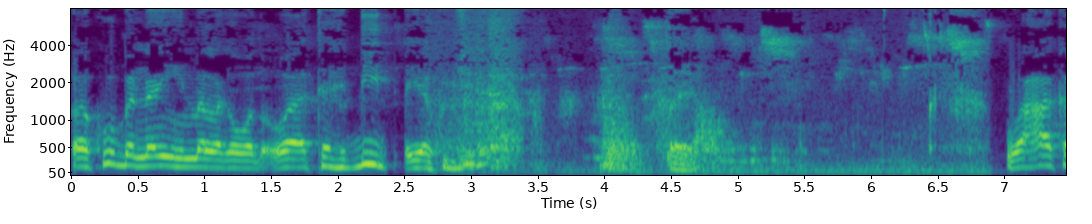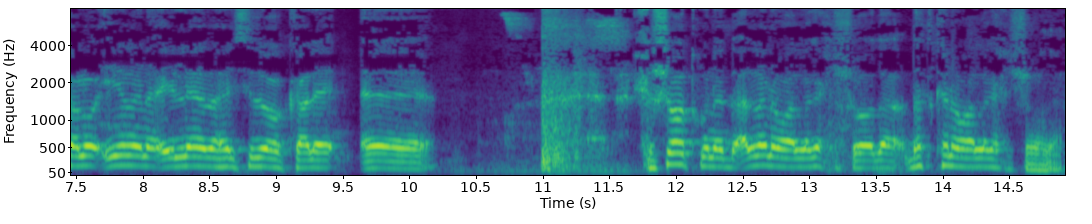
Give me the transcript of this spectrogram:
waa kuu bannaan yihiin ma laga wado. Waa tahdiid ayaa ku jira. Waxaa kaloo iyadana ay leedahay sidoo kale xishoodkuna allana waa laga xishoodaa dadkana waa laga xishoodaa.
